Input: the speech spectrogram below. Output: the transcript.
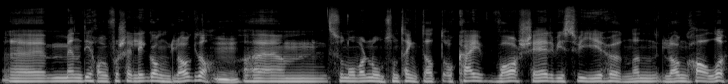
Eh, men de har jo forskjellige ganglag, da. Mm. Så nå var det noen som tenkte at ok, hva skjer hvis vi gir hønene en lang hale?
